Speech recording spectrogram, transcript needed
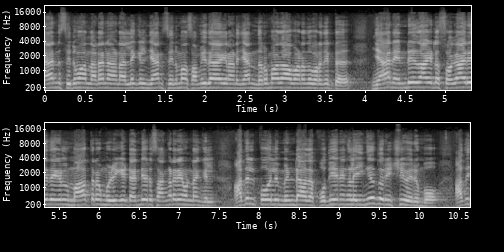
ഞാൻ സിനിമ നടനാണ് അല്ലെങ്കിൽ ഞാൻ സിനിമ സംവിധായകനാണ് ഞാൻ നിർമ്മാതാവാണെന്ന് പറഞ്ഞിട്ട് ഞാൻ എന്റെതായിട്ടുള്ള സ്വകാര്യതകൾ മാത്രം ഒഴുകിയിട്ട് എന്റെ ഒരു സംഘടന ഉണ്ടെങ്കിൽ അതിൽ പോലും മിണ്ടാതെ പൊതുജനങ്ങളെ ഇങ്ങനത്തെ ഒരു ഇഷ്യൂ വരുമ്പോൾ അത്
